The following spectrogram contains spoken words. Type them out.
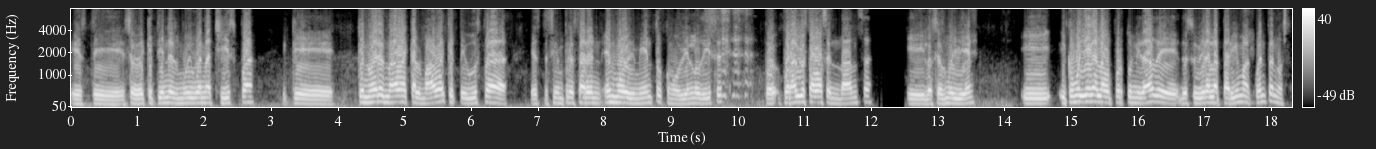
Este, se ve que tienes muy buena chispa y que, que no eres nada calmada, que te gusta este, siempre estar en, en movimiento, como bien lo dices. por, algo estabas en danza y lo hacías muy bien. ¿Y, y cómo llega la oportunidad de, de, subir a la tarima? Cuéntanos,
